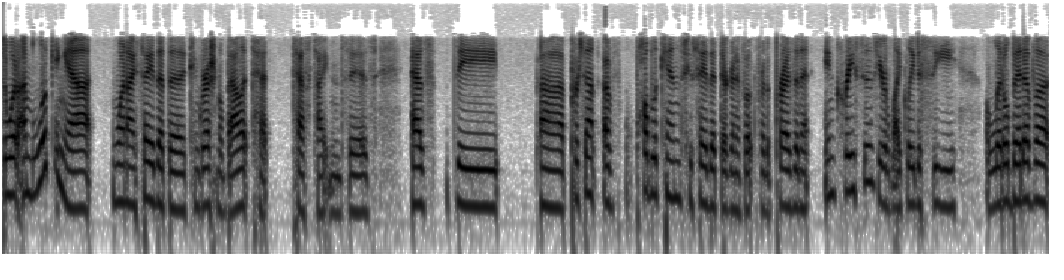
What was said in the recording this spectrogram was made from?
So what I'm looking at when I say that the congressional ballot te- test tightens is as the uh, percent of Republicans who say that they're going to vote for the president increases, you're likely to see a little bit of a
